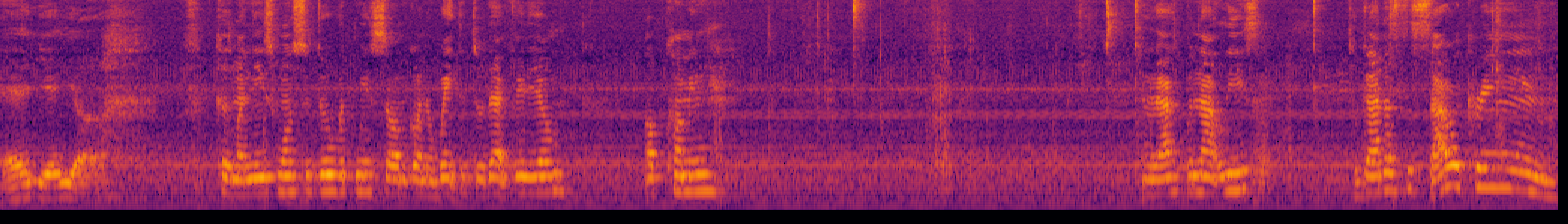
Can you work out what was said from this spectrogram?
And yeah, yeah. Because my niece wants to do it with me, so I'm going to wait to do that video. Upcoming. And last but not least, we got us the sour cream.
